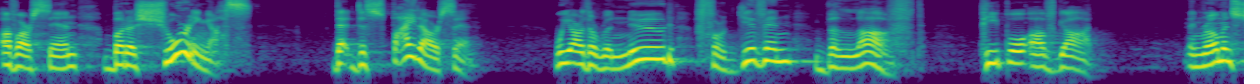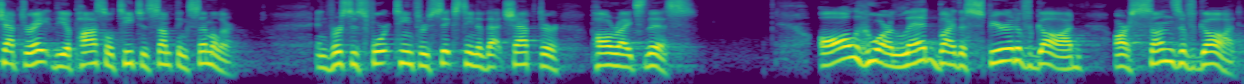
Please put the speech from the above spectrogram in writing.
of our sin, but assuring us that despite our sin, we are the renewed, forgiven, beloved people of God. In Romans chapter 8, the apostle teaches something similar. In verses 14 through 16 of that chapter, Paul writes this All who are led by the Spirit of God are sons of God.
